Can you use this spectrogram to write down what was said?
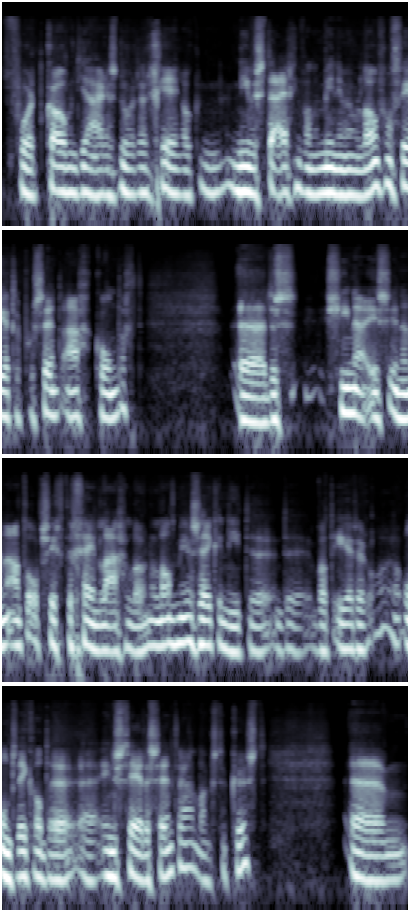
voor het komend jaar is door de regering ook een nieuwe stijging van het minimumloon van 40% aangekondigd. Uh, dus China is in een aantal opzichten geen lage lonenland meer. Zeker niet de, de wat eerder ontwikkelde uh, industriële centra langs de kust. Um,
